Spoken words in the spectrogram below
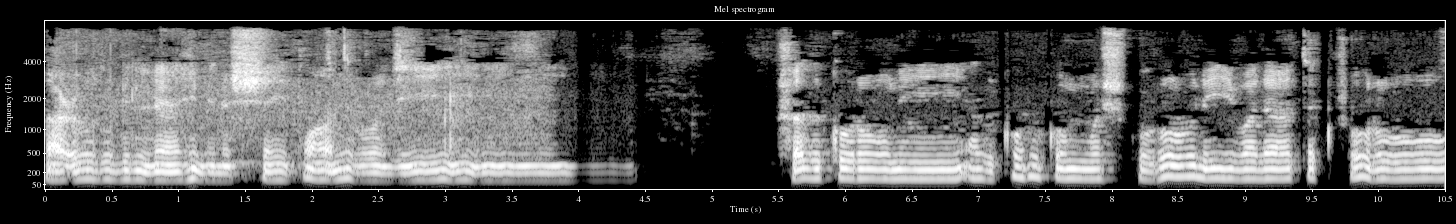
أعوذ بالله من الشيطان الرجيم فاذكروني أذكركم واشكروا لي ولا تكفرون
